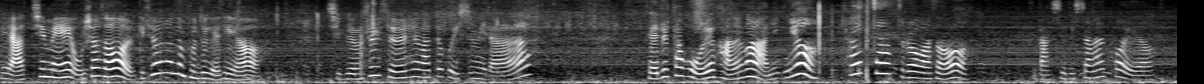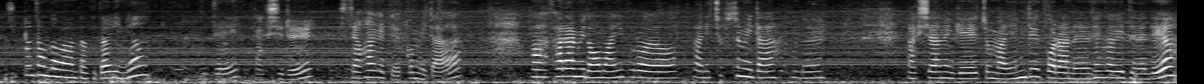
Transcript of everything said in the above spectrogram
네, 아침에 오셔서 이렇게 세워놓는 분도 계세요. 지금 슬슬 해가 뜨고 있습니다. 배를 타고 오래 가는 건 아니고요. 살짝 들어가서 낚시를 시작할 거예요. 10분 정도만 더 기다리면 이제 낚시를 시작하게 될 겁니다. 아, 바람이 너무 많이 불어요. 많이 춥습니다. 오늘 낚시하는 게 좀 많이 힘들 거라는 생각이 드는데요.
